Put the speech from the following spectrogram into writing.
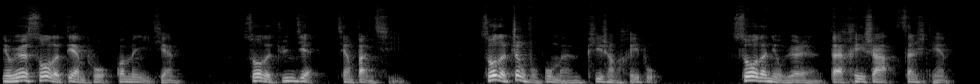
纽约所有的店铺关门一天，所有的军舰将半旗，所有的政府部门披上了黑布。所有的纽约人戴黑纱三十天。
